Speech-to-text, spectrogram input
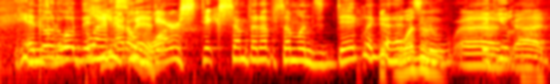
He'd and go to a did he blacksmith. dare stick something up someone's dick like that? It had to be wasn't- the- uh, If you- God.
